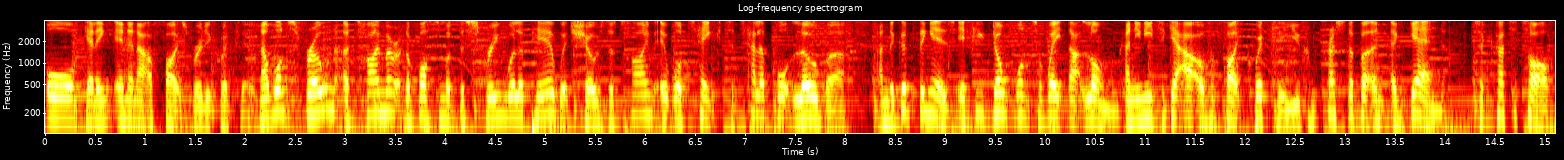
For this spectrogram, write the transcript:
or getting in and out of fights really quickly. Now, once thrown, a timer at the bottom of the screen will appear, which shows the time it will take to teleport Loba and the good thing is, if you don't want to wait that long and you need to get out of a fight quickly, you can press the button again to cut it off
